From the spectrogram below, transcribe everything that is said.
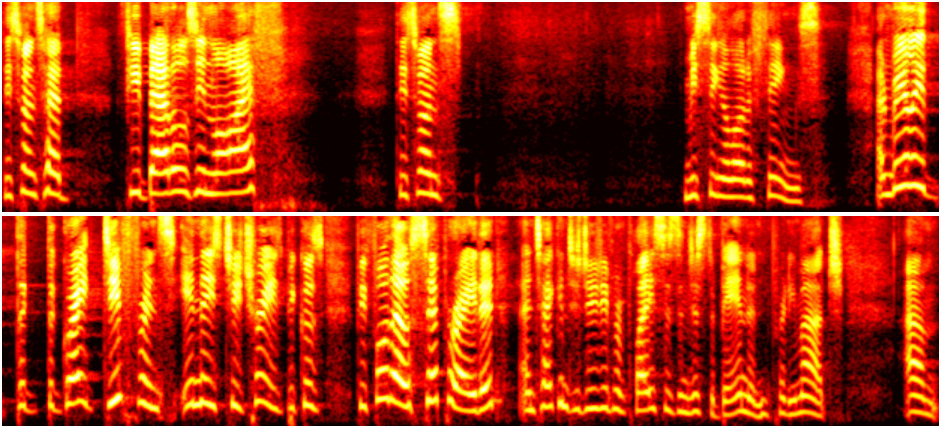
This one's had a few battles in life. This one's missing a lot of things. And really, the, the great difference in these two trees, because before they were separated and taken to two different places and just abandoned pretty much, um,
